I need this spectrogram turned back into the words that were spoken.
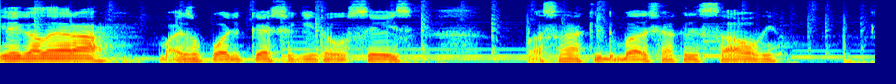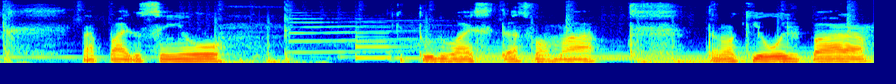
E aí galera, mais um podcast aqui para vocês. Passando aqui do deixar aquele salve. Na paz do Senhor. Que tudo vai se transformar. Estamos aqui hoje para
